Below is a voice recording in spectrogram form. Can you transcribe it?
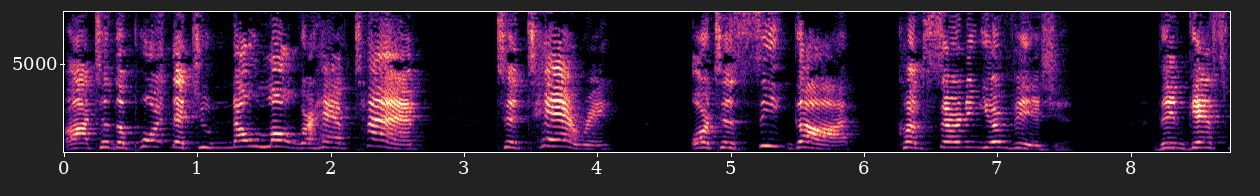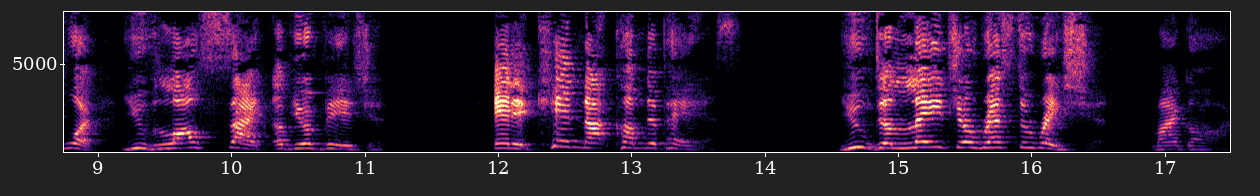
uh, to the point that you no longer have time to tarry or to seek God concerning your vision, then guess what? You've lost sight of your vision and it cannot come to pass. You've delayed your restoration, my God.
